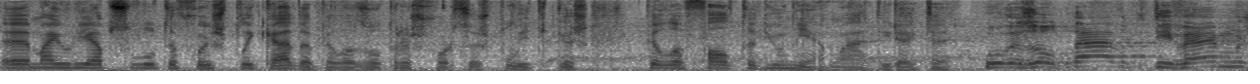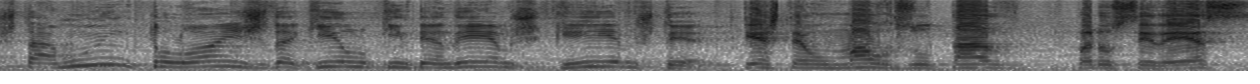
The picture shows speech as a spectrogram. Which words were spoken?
a maioria absoluta foi explicada pelas outras forças políticas pela falta de união à direita. O resultado que tivemos está muito longe daquilo que entendíamos que íamos ter. Este é um mau resultado para o CDS.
